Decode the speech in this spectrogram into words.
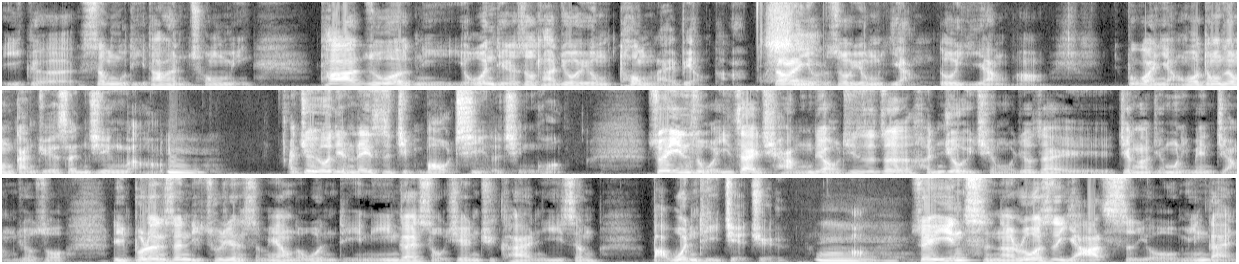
一个生物体，它很聪明。他如果你有问题的时候，他就会用痛来表达。当然，有的时候用痒都一样啊。不管痒或痛，这种感觉神经嘛，哈，嗯，就有点类似警报器的情况。所以，因此我一再强调，其实这很久以前我就在健康节目里面讲，就是说，你不论身体出现什么样的问题，你应该首先去看医生。把问题解决，嗯，好，所以因此呢，如果是牙齿有敏感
